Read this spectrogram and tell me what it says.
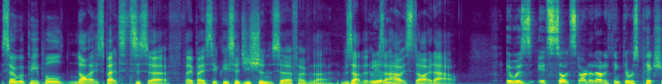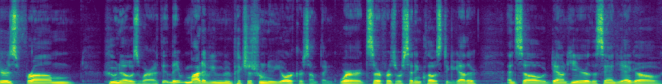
So were people not expected to surf? They basically said you shouldn't surf over there. Was that the, was that how it started out? It was it's so it started out. I think there was pictures from who knows where. They might have even been pictures from New York or something, where surfers were sitting close together. And so down here, the San Diego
